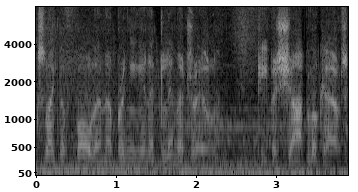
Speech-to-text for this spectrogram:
Looks like the Fallen are bringing in a glimmer drill. Keep a sharp lookout.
